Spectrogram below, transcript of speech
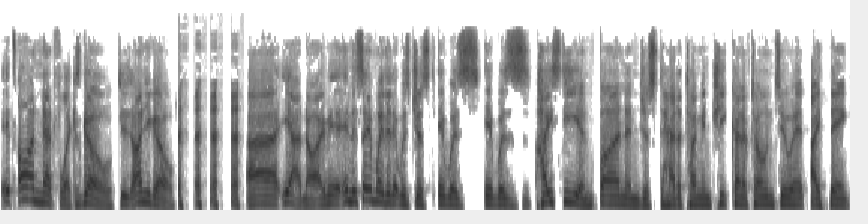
it's on Netflix. Go Just on you go. uh, yeah, no, I mean in the same way that it was just it was it was heisty and fun and just had a tongue in cheek kind of tone to it. I think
